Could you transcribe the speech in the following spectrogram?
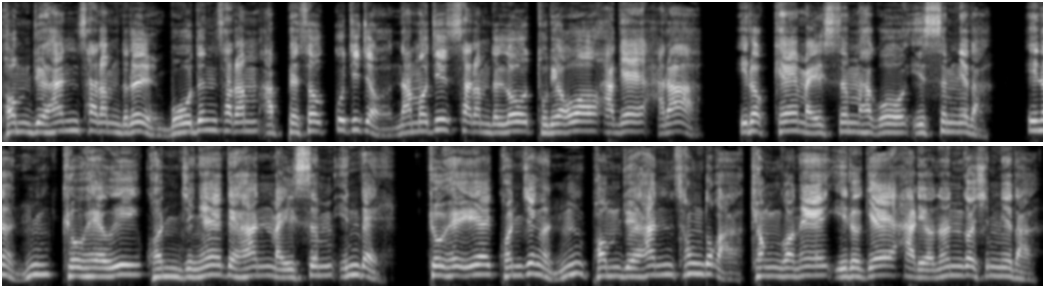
범죄한 사람들을 모든 사람 앞에서 꾸짖어 나머지 사람들로 두려워하게 하라. 이렇게 말씀하고 있습니다. 이는 교회의 권징에 대한 말씀인데 교회의 권징은 범죄한 성도가 경건에 이르게 하려는 것입니다.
